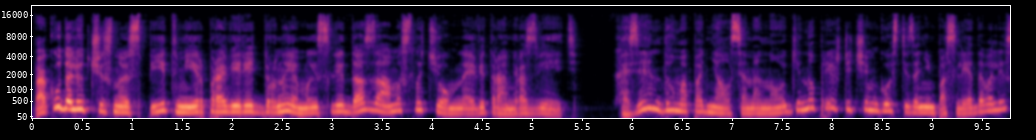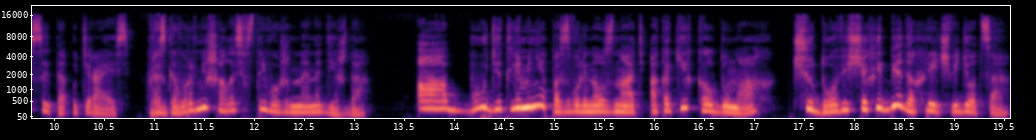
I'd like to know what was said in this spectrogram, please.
Покуда люд честной спит, мир проверить, дурные мысли да замыслы темные ветрами развеять». Хозяин дома поднялся на ноги, но прежде чем гости за ним последовали, сыто утираясь, в разговор вмешалась встревоженная Надежда. «А будет ли мне позволено узнать, о каких колдунах, чудовищах и бедах речь ведется?»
